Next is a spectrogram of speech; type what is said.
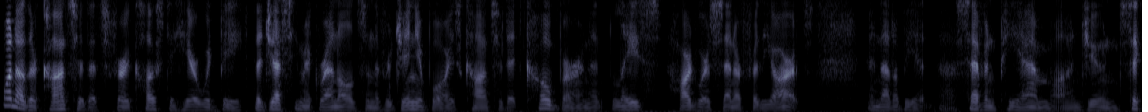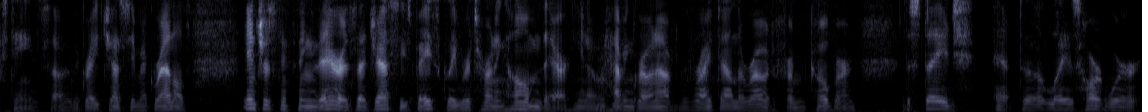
one other concert that's very close to here would be the Jesse McReynolds and the Virginia Boys concert at Coeburn at Lay's Hardware Center for the Arts. And that'll be at uh, 7 p.m. on June 16th. So the great Jesse McReynolds interesting thing there is that Jesse's basically returning home there, you know, mm-hmm. having grown up right down the road from Coeburn. The stage at uh, Lay's Hardware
